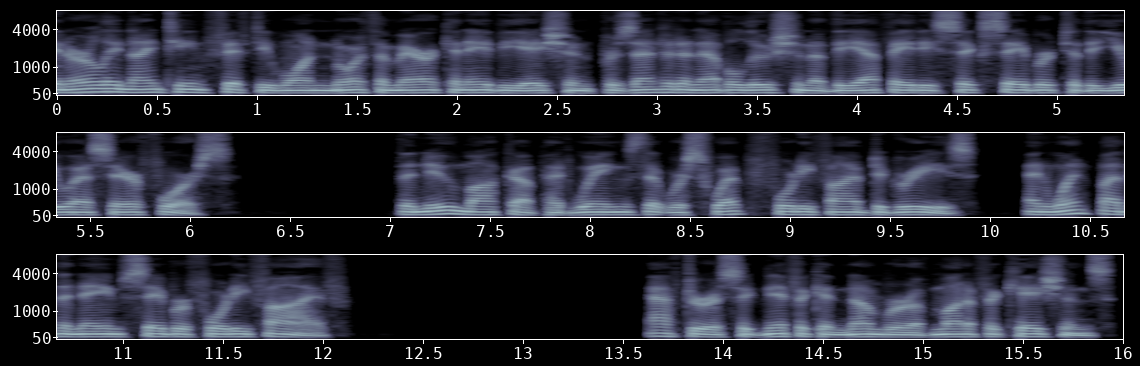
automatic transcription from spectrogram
In early 1951 North American aviation presented an evolution of the F-86 Sabre to the U.S. Air Force. The new mock-up had wings that were swept 45 degrees, and went by the name Sabre 45. After a significant number of modifications,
